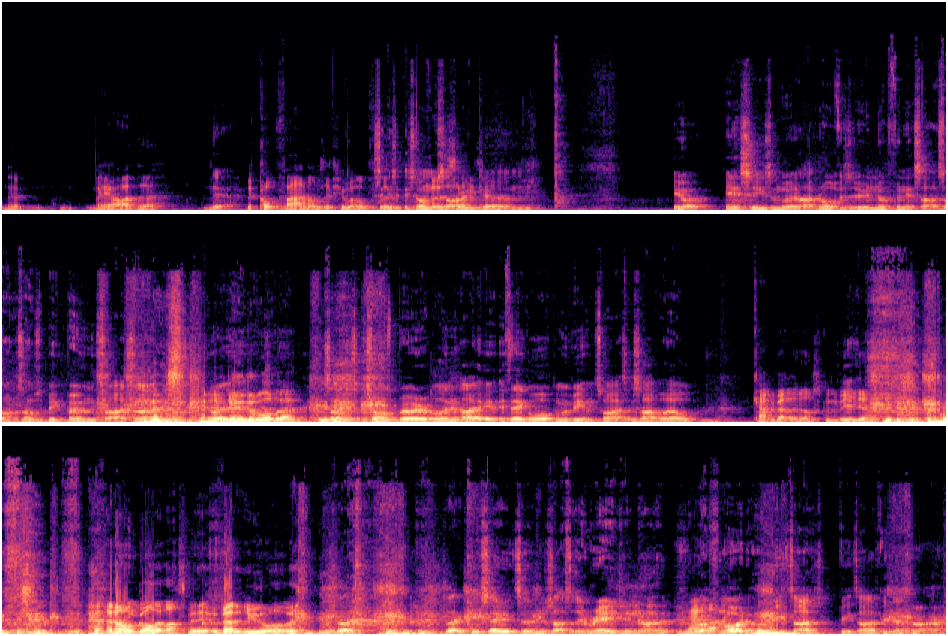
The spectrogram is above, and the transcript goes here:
they, they are the Yeah. the cup finals, if you will. It's, it's, the- it's almost the like um, you know, in a season where like Rovers are doing nothing, it's like it's almost, it's almost a big Burnley side. So like, you know, Do it- double over then. It's, like, it's, it's almost bearable, is it? Like if, if they go up and we beat them twice, it's like well, Can't be better than us because we beat you. An own goal at last minute. We're better than you, won't we? it's like, it's like I keep saying it to them, just absolutely raging. You know, we Yeah, got promoted, beat twice, beat twice, beat twice.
